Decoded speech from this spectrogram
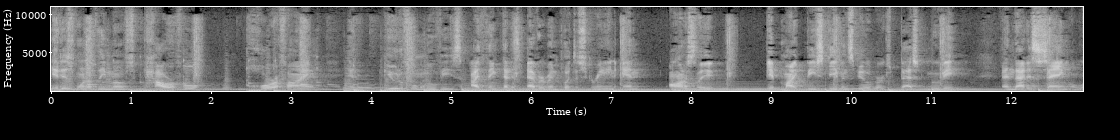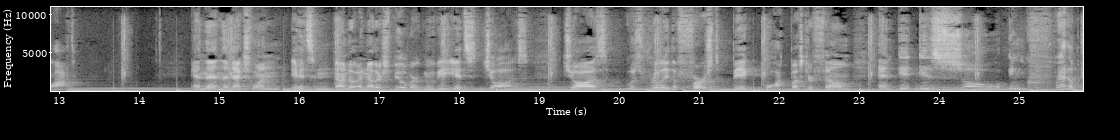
It is one of the most powerful, horrifying, and beautiful movies I think that has ever been put to screen. And honestly, it might be Steven Spielberg's best movie, and that is saying a lot. And then the next one, it's another Spielberg movie. It's Jaws. Jaws was really the first big blockbuster film, and it is so incredible.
